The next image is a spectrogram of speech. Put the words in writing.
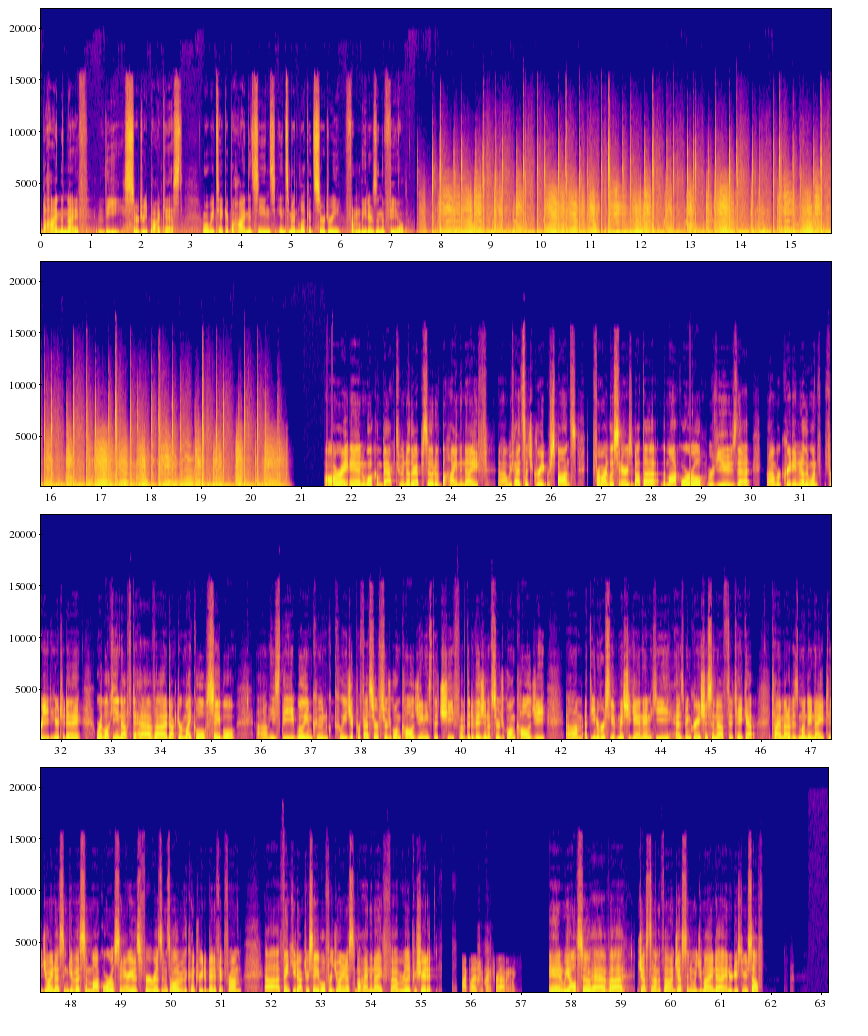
Behind the Knife, the surgery podcast, where we take a behind the scenes, intimate look at surgery from leaders in the field. Right, and welcome back to another episode of Behind the Knife. Uh, we've had such great response from our listeners about the, the mock oral reviews that uh, we're creating another one for you here today. We're lucky enough to have uh, Dr. Michael Sabel. Um, he's the William Coon Collegiate Professor of Surgical Oncology, and he's the chief of the Division of Surgical Oncology um, at the University of Michigan. And he has been gracious enough to take out time out of his Monday night to join us and give us some mock oral scenarios for residents all over the country to benefit from. Uh, thank you, Dr. Sabel, for joining us in Behind the Knife. Uh, we really appreciate it. My pleasure. Thanks for having me. And we also have uh, Justin on the phone. Justin, would you mind uh, introducing yourself?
